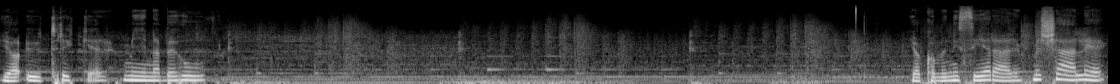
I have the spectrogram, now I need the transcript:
Jag uttrycker mina behov. Jag kommunicerar med kärlek.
